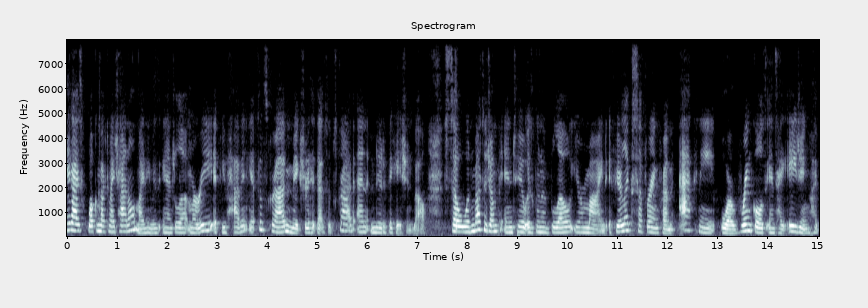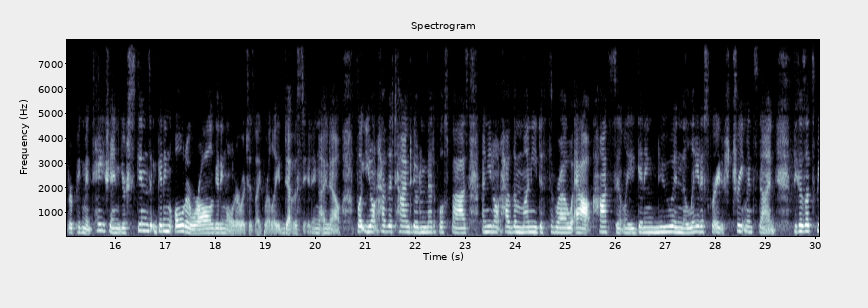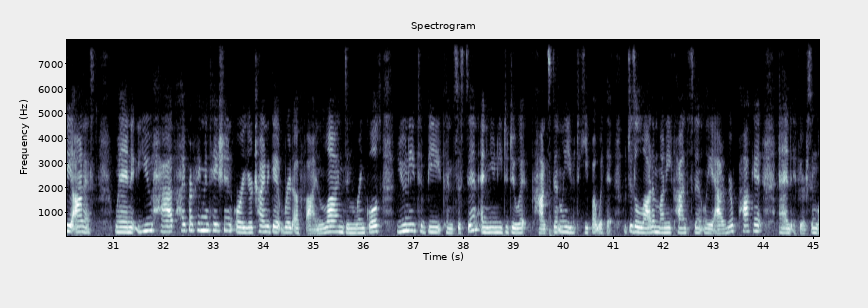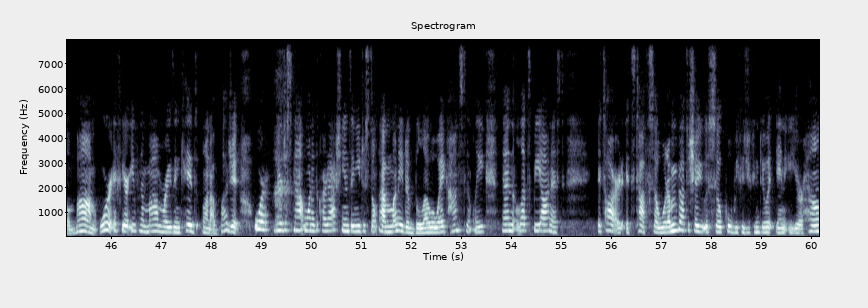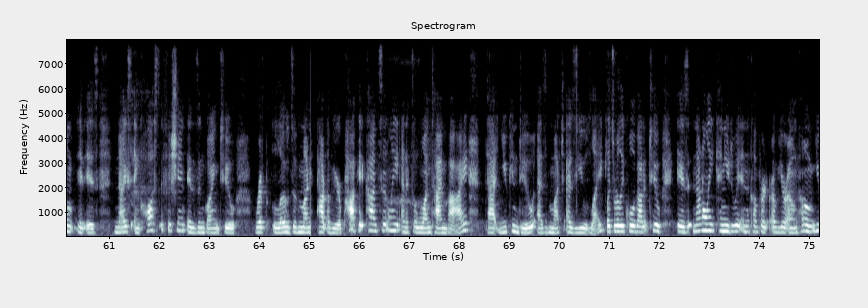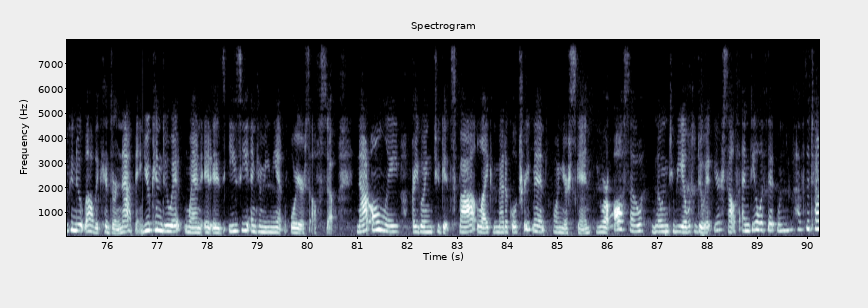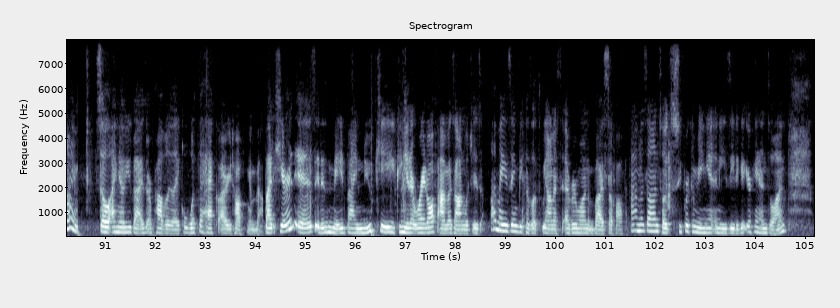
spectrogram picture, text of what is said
Hey guys, welcome back to my channel. My name is Angela Marie. If you haven't yet subscribed, make sure to hit that subscribe and notification bell. So what I'm about to jump into is gonna blow your mind. If you're like suffering from acne or wrinkles, anti-aging, hyperpigmentation, your skin's getting older, we're all getting older, which is like really devastating, I know. But you don't have the time to go to medical spas and you don't have the money to throw out constantly getting new and the latest, greatest treatments done because let's be honest, when you have hyperpigmentation or you're trying to get rid of fine lines and wrinkles, you need to be consistent and you need to do it constantly. You have to keep up with it, which is a lot of money constantly out of your pocket. And if you're a single mom, or if you're even a mom raising kids on a budget, or you're just not one of the Kardashians and you just don't have money to blow away constantly, then let's be honest it's hard it's tough so what i'm about to show you is so cool because you can do it in your home it is nice and cost efficient it isn't going to rip loads of money out of your pocket constantly and it's a one-time buy that you can do as much as you like. What's really cool about it too is not only can you do it in the comfort of your own home, you can do it while the kids are napping. You can do it when it is easy and convenient for yourself. So not only are you going to get spa-like medical treatment on your skin, you are also going to be able to do it yourself and deal with it when you have the time. So I know you guys are probably like, what the heck are you talking about? But here it is. It is made by Newkey. You can get it right off Amazon, which is amazing because let's be honest, everyone buys stuff off Amazon. So it's super convenient and easy to get your hands on.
